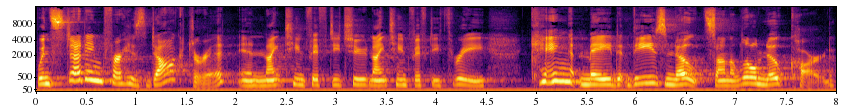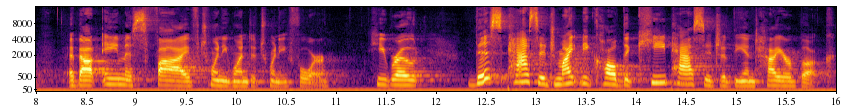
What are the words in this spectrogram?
When studying for his doctorate in 1952 1953, King made these notes on a little note card about Amos 5 21 to 24. He wrote, This passage might be called the key passage of the entire book.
